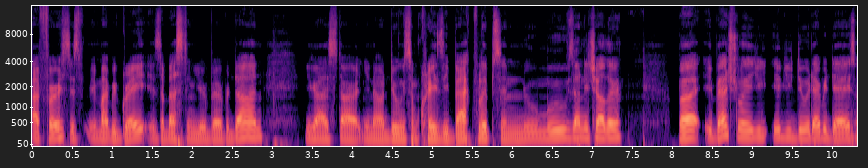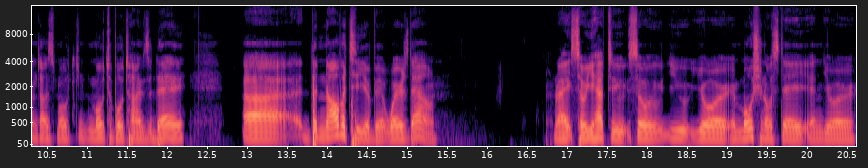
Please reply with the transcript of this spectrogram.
At first, it might be great. It's the best thing you've ever done you guys start, you know, doing some crazy backflips and new moves on each other. But eventually, you, if you do it every day, sometimes multiple times a day, uh, the novelty of it wears down. Right. So you have to. So you your emotional state and your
